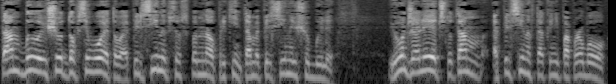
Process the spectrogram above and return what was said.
Там было еще до всего этого. Апельсины все вспоминал, прикинь, там апельсины еще были. И он жалеет, что там апельсинов так и не попробовал.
